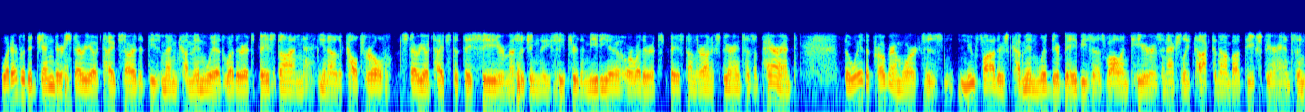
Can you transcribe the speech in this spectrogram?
whatever the gender stereotypes are that these men come in with, whether it's based on you know the cultural stereotypes that they see or messaging they see through the media, or whether it's based on their own experience as a parent the way the program works is new fathers come in with their babies as volunteers and actually talk to them about the experience. And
